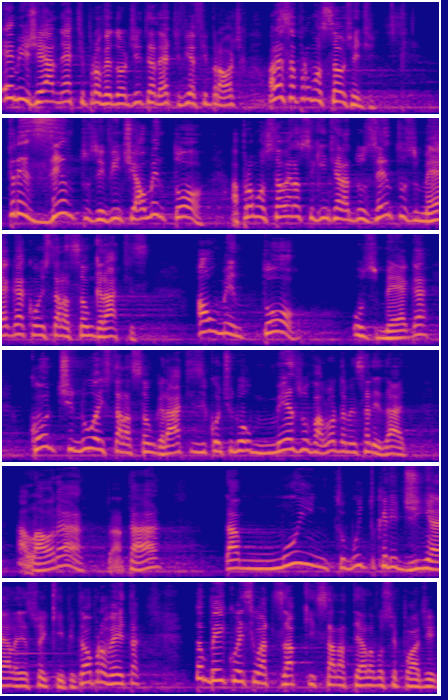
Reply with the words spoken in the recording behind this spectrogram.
MGA Net, provedor de internet via fibra ótica. Olha essa promoção, gente. 320, aumentou. A promoção era o seguinte, era 200 mega com instalação grátis. Aumentou os mega, continua a instalação grátis e continua o mesmo valor da mensalidade. A Laura tá, tá, tá muito, muito queridinha ela e a sua equipe. Então aproveita. Também com esse WhatsApp que está na tela, você pode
